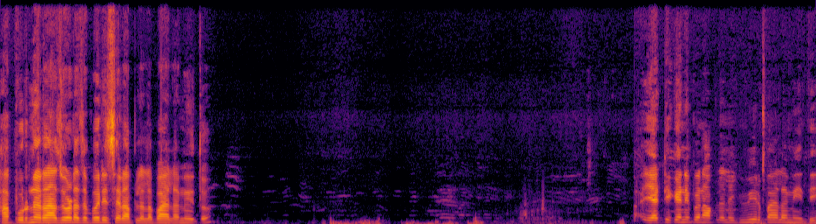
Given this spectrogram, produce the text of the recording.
हा पूर्ण राजवाडाचा परिसर आपल्याला पाहायला मिळतो. या ठिकाणी पण आपल्याला एक विहीर पाहायला मिळते.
